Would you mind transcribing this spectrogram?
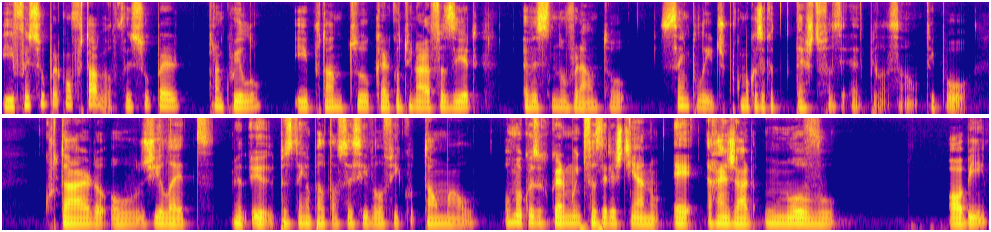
E foi super confortável. Foi super tranquilo. E portanto quero continuar a fazer. A ver se no verão estou sem pelitos. Porque uma coisa que eu detesto fazer é depilação. Tipo, cortar ou gilete. Eu, depois eu tenho a pele tão sensível, eu fico tão mal. Uma coisa que eu quero muito fazer este ano é arranjar um novo hobby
